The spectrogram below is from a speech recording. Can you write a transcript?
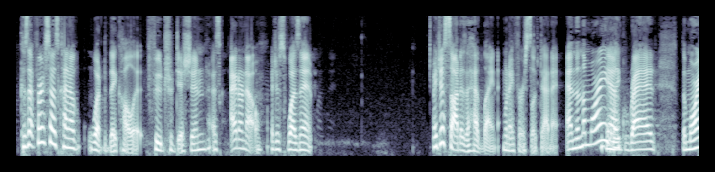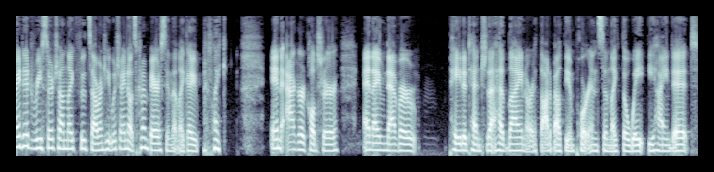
because at first I was kind of what did they call it? Food tradition. As I don't know. I just wasn't I just saw it as a headline when I first looked at it. And then the more I Yeah. like read, the more I did research on like food sovereignty, which I know it's kind of embarrassing that like I like in agriculture and I've never paid attention to that headline or thought about the importance and like the weight behind it.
